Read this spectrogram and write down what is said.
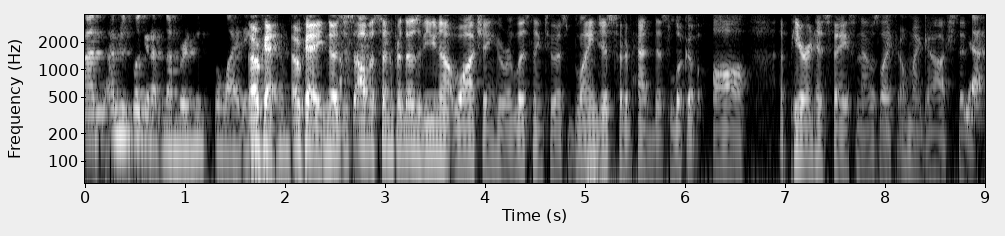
I'm, I'm just looking up numbers. It's the lighting. Okay, okay. No, just all of a sudden, for those of you not watching who are listening to us, Blaine just sort of had this look of awe appear in his face, and I was like, "Oh my gosh, did Yeah.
